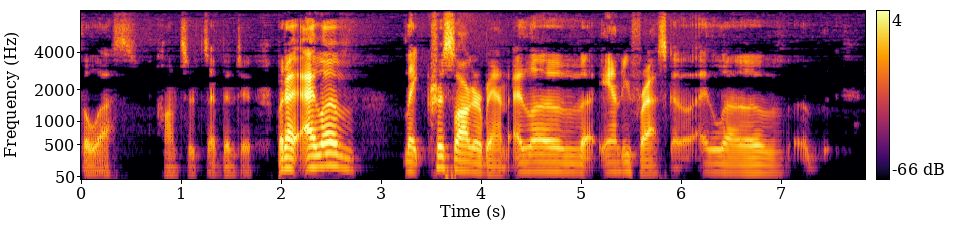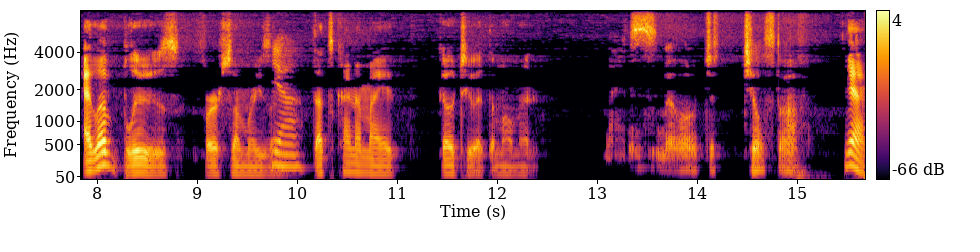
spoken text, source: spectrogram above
the last concerts I've been to. But I, I love like Kris Lager band. I love Andy Frasco. I love I love blues for some reason. Yeah. that's kind of my go-to at the moment. It's mellow, just chill stuff. Yeah,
